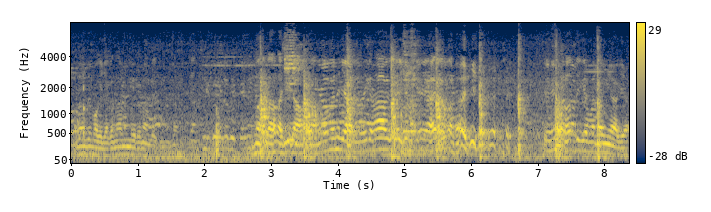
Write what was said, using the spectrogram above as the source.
ਉਹਨਾਂ ਦੇ ਮਗ ਜਾ ਕਹਿੰਦਾ ਉਹਨੂੰ ਮੇਰੇ ਨਾਲ ਲੈ ਜਾਂਦਾ ਮੈਂ ਲਾ ਜੀ ਰਾਮ ਰਾਮ ਮੈਨੂੰ ਯਾਦ ਨਹੀਂ ਕਹਿੰਦਾ ਆ ਵੀ ਕਿਵੇਂ ਆਇਆ ਮੈਂ ਜੀ ਕਿਵੇਂ ਹੁੰਦੀ ਕਿ ਮੈਂ ਹੀ ਆ ਗਿਆ।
